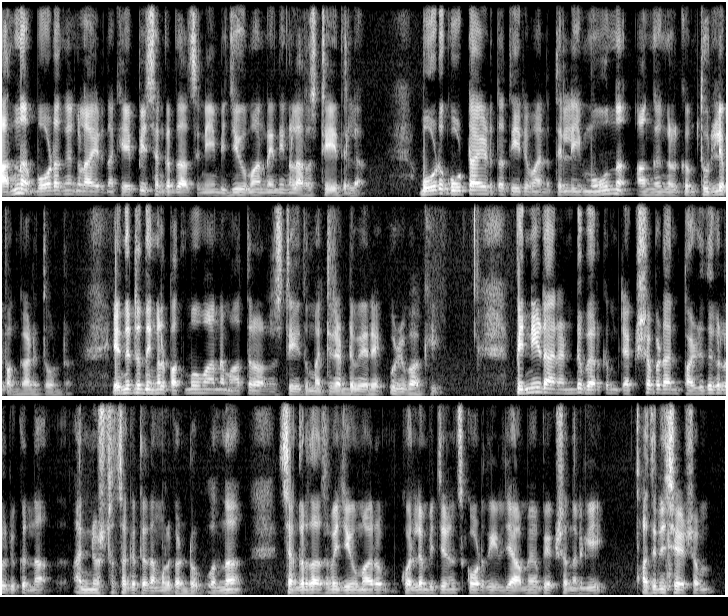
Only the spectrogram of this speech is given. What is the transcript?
അന്ന് ബോർഡ് അംഗങ്ങളായിരുന്ന കെ പി ശങ്കർദാസിനെയും വിജയകുമാറിനെയും നിങ്ങൾ അറസ്റ്റ് ചെയ്തില്ല. ബോർഡ് കൂട്ടായെടുത്ത തീരുമാനത്തിൽ ഈ മൂന്ന് അംഗങ്ങൾക്കും തുല്യ പങ്കാളിത്തമുണ്ട്. എന്നിട്ട് നിങ്ങൾ പത്മകുമാറിനെ മാത്രം അറസ്റ്റ് ചെയ്തു മറ്റ് രണ്ടുപേരെ ഒഴിവാക്കി. പിന്നീട് ആ രണ്ടു പേർക്കും രക്ഷപ്പെടാൻ പഴുതുകൾ ഒരുക്കുന്ന അന്വേഷണ സംഘത്തെ നമ്മൾ കണ്ടു. ഒന്ന് ശങ്കർദാസ് വിജയകുമാറും കൊല്ലം വിജിലൻസ് കോടതിയിൽ ജാമ്യാപേക്ഷ നൽകി. അതിനുശേഷം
